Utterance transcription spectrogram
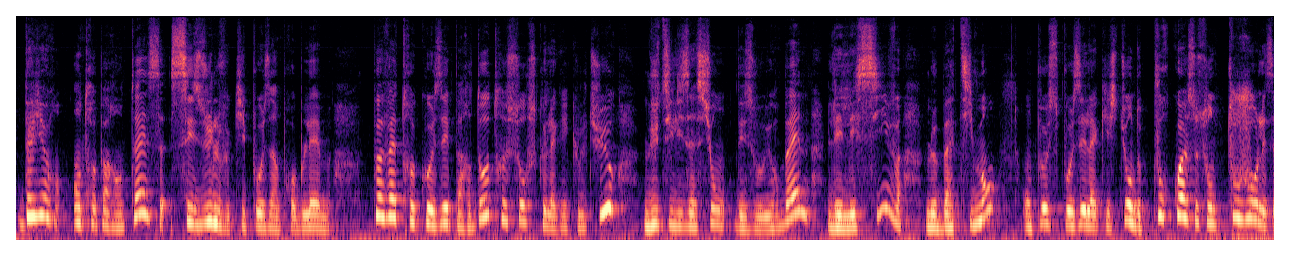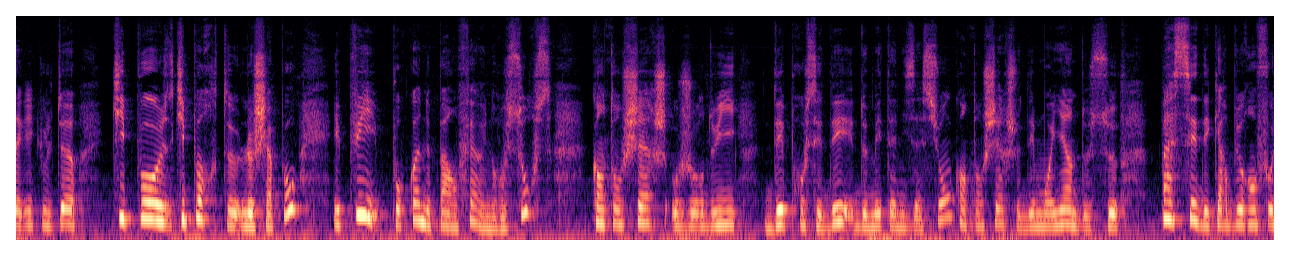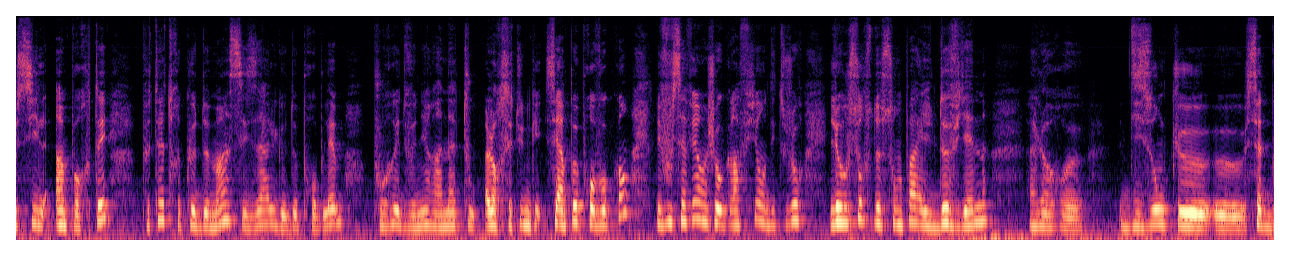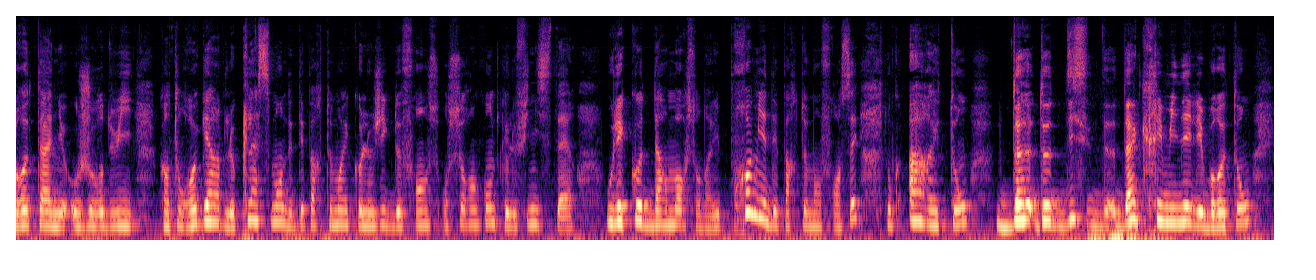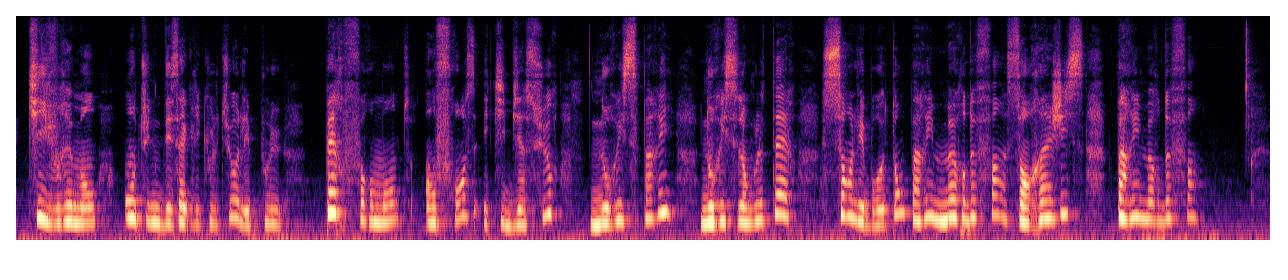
D'ailleurs, entre parenthèses, ces ulves qui posent un problème peuvent être causées par d'autres sources que l'agriculture, l'utilisation des eaux urbaines, les lessives, le bâtiment. On peut se poser la question de pourquoi ce sont toujours les agriculteurs qui, portent le chapeau, et puis pourquoi ne pas en faire une ressource quand on cherche aujourd'hui des procédés de méthanisation, quand on cherche des moyens de se passer des carburants fossiles importés, peut-être que demain, ces algues de problème pourraient devenir un atout. Alors c'est, c'est un peu provoquant, mais vous savez, en géographie, on dit toujours, les ressources ne sont pas, elles deviennent. Alors... Euh, disons que euh, cette Bretagne aujourd'hui, quand on regarde le classement des départements écologiques de France, on se rend compte que le Finistère ou les Côtes d'Armor sont dans les premiers départements français. Donc arrêtons d'incriminer les Bretons qui vraiment ont une des agricultures les plus performantes en France et qui, bien sûr, nourrissent Paris, nourrissent l'Angleterre. Sans les Bretons, Paris meurt de faim. Sans Ringis, Paris meurt de faim.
